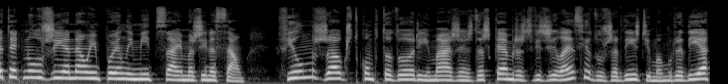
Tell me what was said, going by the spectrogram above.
A tecnologia não impõe limites à imaginação. Filmes, jogos de computador e imagens das câmaras de vigilância dos jardins de uma moradia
